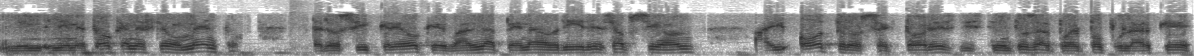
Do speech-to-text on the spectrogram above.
ni, me toca en este momento, pero sí creo que vale la pena abrir esa opción. Hay otros sectores distintos al poder popular que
